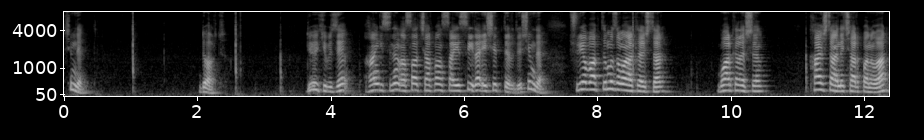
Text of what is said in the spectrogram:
Şimdi 4. Diyor ki bize hangisinin asal çarpan sayısıyla eşittir diyor. Şimdi şuraya baktığımız zaman arkadaşlar bu arkadaşın kaç tane çarpanı var?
